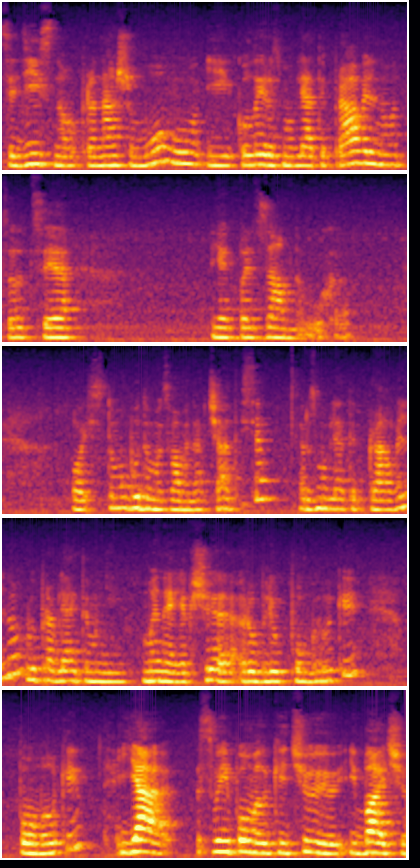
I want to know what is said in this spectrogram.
Це дійсно про нашу мову, і коли розмовляти правильно, то це як бальзам на вуха. Ось, тому будемо з вами навчатися, розмовляти правильно. Виправляйте мені мене, якщо я роблю помилки. помилки. Я свої помилки чую і бачу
